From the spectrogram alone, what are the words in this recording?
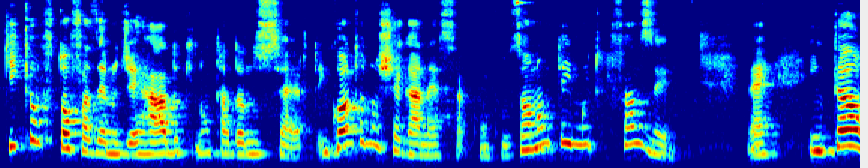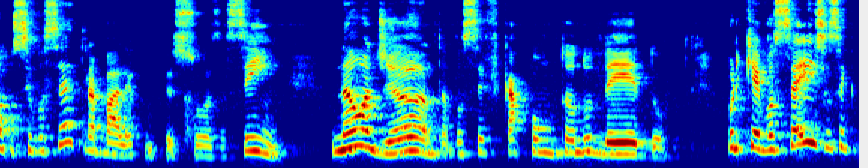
o que, que eu estou fazendo de errado que não está dando certo? Enquanto eu não chegar nessa conclusão, não tem muito o que fazer. Né? Então, se você trabalha com pessoas assim, não adianta você ficar apontando o dedo. Porque você, isso, você,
